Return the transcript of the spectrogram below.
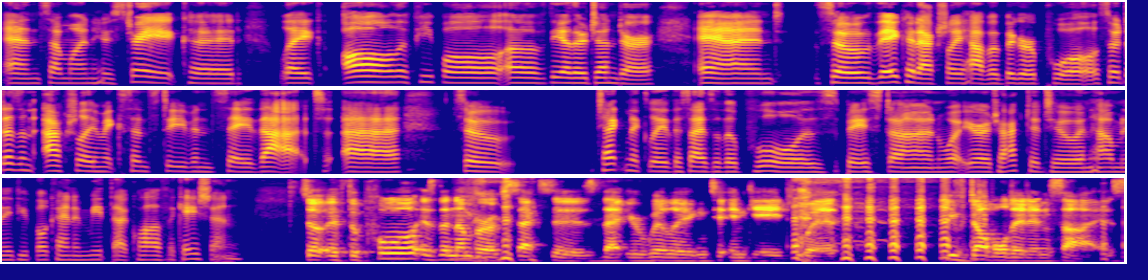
And someone who's straight could like all the people of the other gender. And so they could actually have a bigger pool. So it doesn't actually make sense to even say that. Uh, so technically the size of the pool is based on what you're attracted to and how many people kind of meet that qualification so if the pool is the number of sexes that you're willing to engage with, you've doubled it in size.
